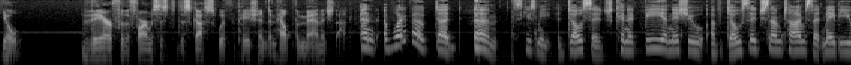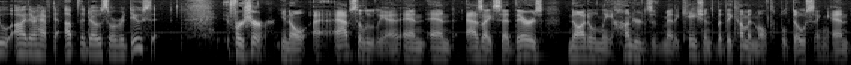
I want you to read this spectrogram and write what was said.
you know, there for the pharmacist to discuss with the patient and help them manage that. And what about, uh, excuse me, dosage? Can it be an issue of dosage sometimes that maybe you either have to up the dose or reduce it? For sure, you know, absolutely, and and and as I said, there's not only hundreds of medications, but they come in multiple dosing. And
